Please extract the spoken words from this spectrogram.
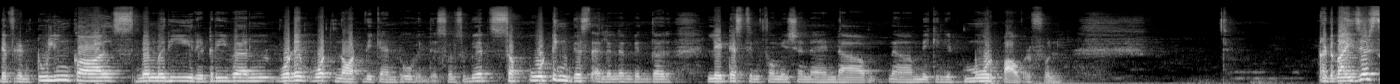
different tooling calls memory retrieval whatever what not we can do with this also. We are supporting this llm with the latest information and uh, uh, making it more powerful. Advisors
